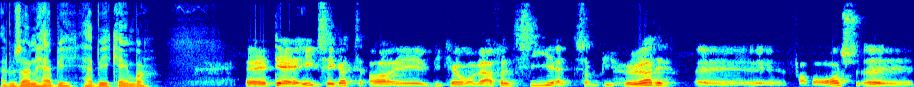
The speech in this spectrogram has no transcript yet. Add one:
er du så en happy, happy camper? Uh, det er jeg helt sikkert, og uh, vi kan jo i hvert fald sige, at som vi hører det uh, fra vores uh,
